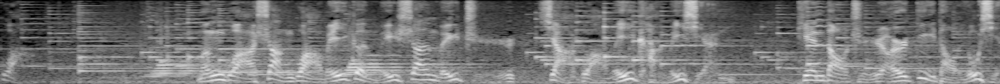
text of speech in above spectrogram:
卦。蒙卦上卦为艮为山为止，下卦为坎为险。天道止而地道有险，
